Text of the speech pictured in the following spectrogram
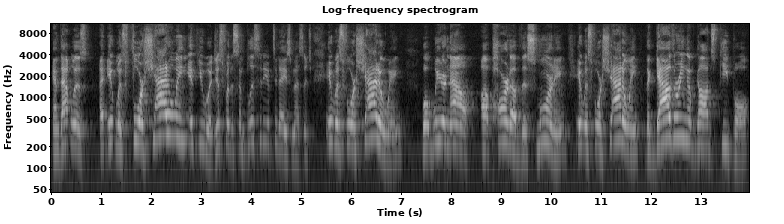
and that was Uh, it was foreshadowing, if you would, just for the simplicity of today's message, it was foreshadowing what we're now a part of this morning. It was foreshadowing the gathering of God's people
